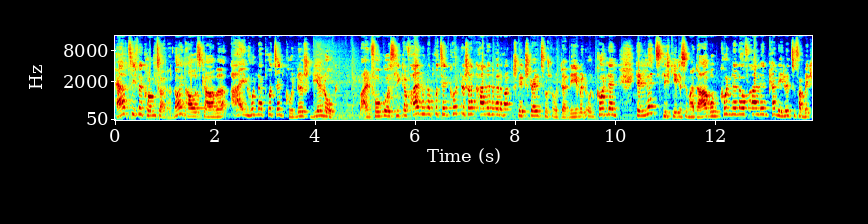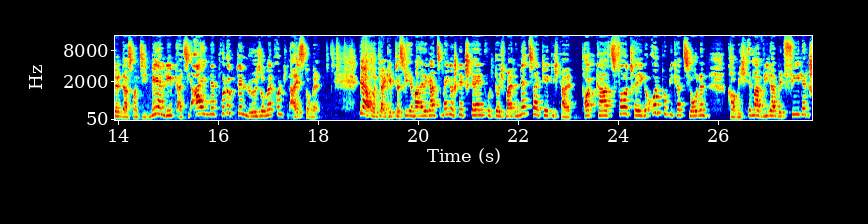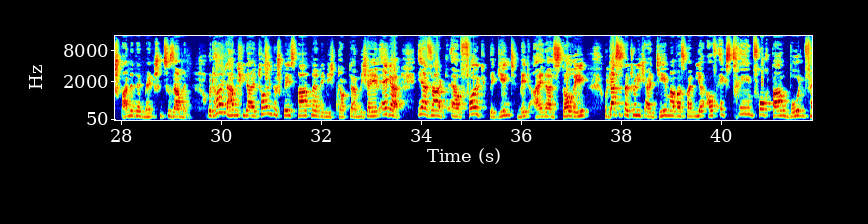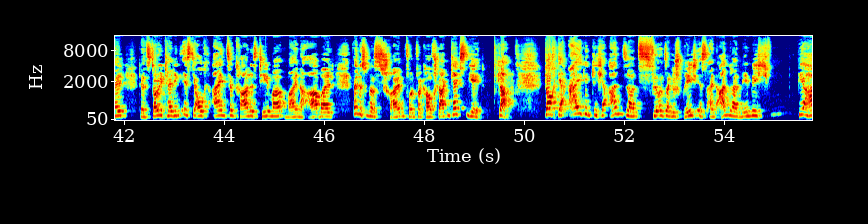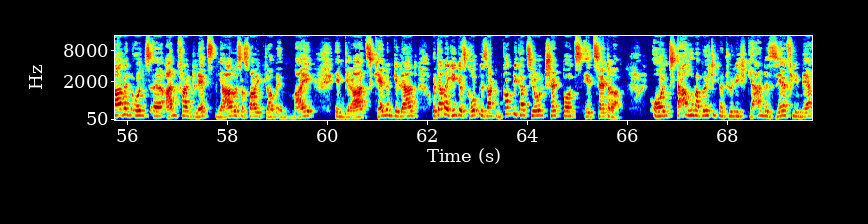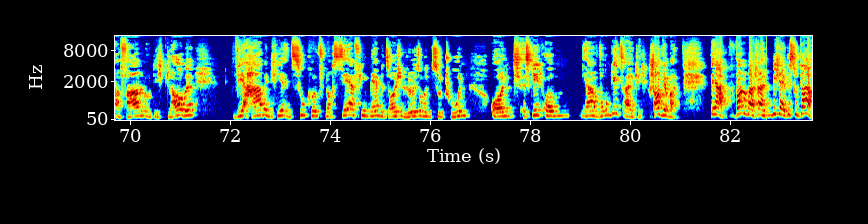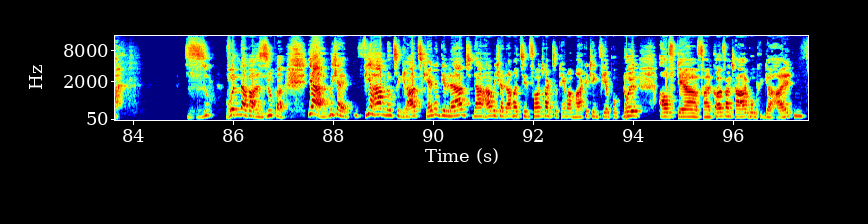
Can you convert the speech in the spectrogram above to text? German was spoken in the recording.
Herzlich willkommen zu einer neuen Ausgabe 100% kundisch Dialog. Mein Fokus liegt auf 100% kundisch an allen relevanten Schnittstellen zwischen Unternehmen und Kunden, denn letztlich geht es immer darum, Kunden auf allen Kanälen zu vermitteln, dass man sie mehr liebt als die eigenen Produkte, Lösungen und Leistungen. Ja, und da gibt es wie immer eine ganze Menge Schnittstellen und durch meine Netzwerktätigkeiten, Podcasts, Vorträge und Publikationen komme ich immer wieder mit vielen spannenden Menschen zusammen. Und heute habe ich wieder einen tollen Gesprächspartner, nämlich Dr. Michael Egger. Er sagt, Erfolg beginnt mit einer Story. Und das ist natürlich ein Thema, was bei mir auf extrem fruchtbarem Boden fällt, denn Storytelling ist ja auch ein zentrales Thema meiner Arbeit, wenn es um das Schreiben von verkaufsstarken Texten geht. Klar. Doch der eigentliche Ansatz für unser Gespräch ist ein anderer, nämlich wir haben uns äh, Anfang letzten Jahres, das war ich glaube im Mai in Graz, kennengelernt und dabei ging es grob gesagt um Kommunikation, Chatbots etc. Und darüber möchte ich natürlich gerne sehr viel mehr erfahren und ich glaube, wir haben hier in Zukunft noch sehr viel mehr mit solchen Lösungen zu tun. Und es geht um, ja, worum geht's eigentlich? Schauen wir mal. Ja, wir mal. Michael, bist du da? Su Wunderbar, super. Ja, Michael, wir haben uns in Graz kennengelernt. Da habe ich ja damals den Vortrag zum Thema Marketing 4.0 auf der Verkäufertagung gehalten.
